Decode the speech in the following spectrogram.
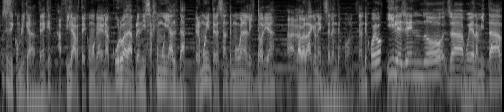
No sé si complicada, tenés que afilarte. Como que hay una curva de aprendizaje muy alta, pero muy interesante, muy buena la historia. Ah, La verdad que un excelente juego, un excelente juego. Y leyendo, ya voy a la mitad,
